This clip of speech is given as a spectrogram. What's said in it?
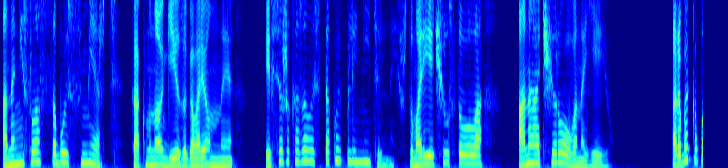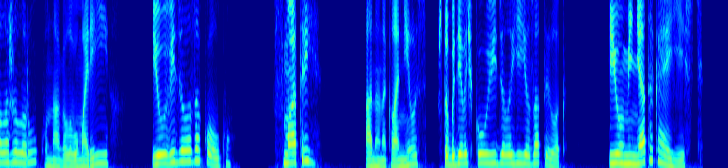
Она несла с собой смерть, как многие заговоренные, и все же казалась такой пленительной, что Мария чувствовала, она очарована ею. Ребекка положила руку на голову Марии и увидела заколку. «Смотри!» Она наклонилась, чтобы девочка увидела ее затылок. «И у меня такая есть.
